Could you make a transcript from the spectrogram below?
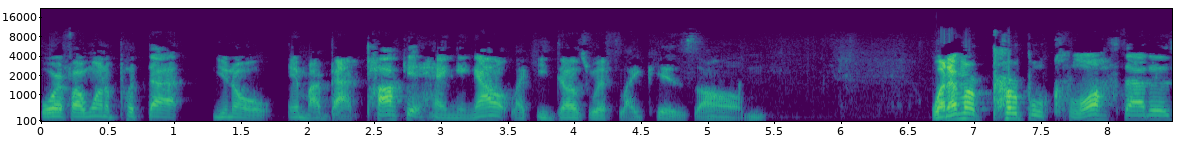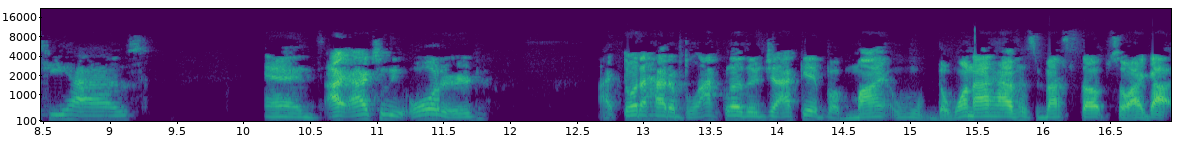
or if I want to put that, you know, in my back pocket hanging out like he does with like his um whatever purple cloth that is he has. And I actually ordered I thought I had a black leather jacket, but my the one I have has messed up, so I got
